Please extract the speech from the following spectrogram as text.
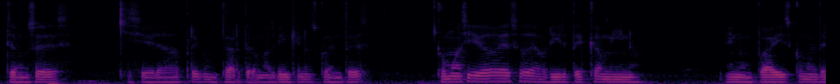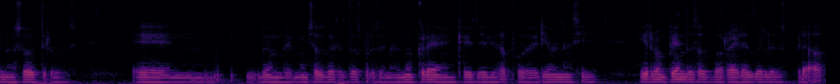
Entonces, quisiera preguntarte, o más bien que nos cuentes, ¿cómo ha sido eso de abrirte camino en un país como el de nosotros, en donde muchas veces las personas no creen que llegues a poder y aún así ir rompiendo esas barreras de lo esperado.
